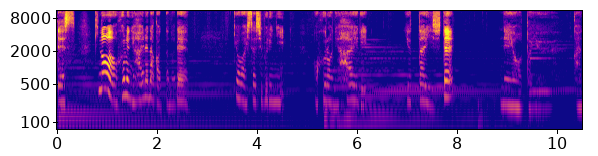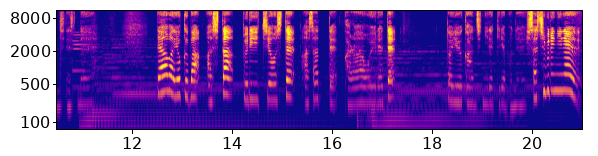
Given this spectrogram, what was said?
です。昨日はお風呂に入れなかったので今日は久しぶりにお風呂に入りゆったりして寝ようという感じですね。であわよくば明日ブリーチをして明後日カラーを入れてという感じにできればね久しぶりにね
